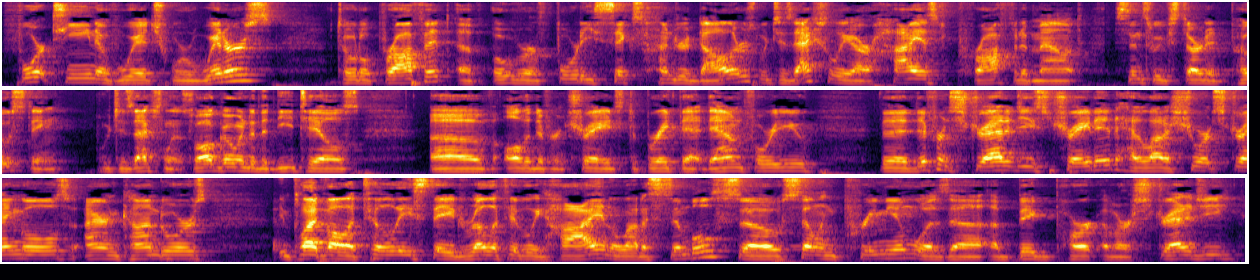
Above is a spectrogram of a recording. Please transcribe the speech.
14 of which were winners. Total profit of over $4,600, which is actually our highest profit amount since we've started posting, which is excellent. So I'll go into the details of all the different trades to break that down for you. The different strategies traded had a lot of short strangles, iron condors. Implied volatility stayed relatively high in a lot of symbols, so selling premium was a, a big part of our strategy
